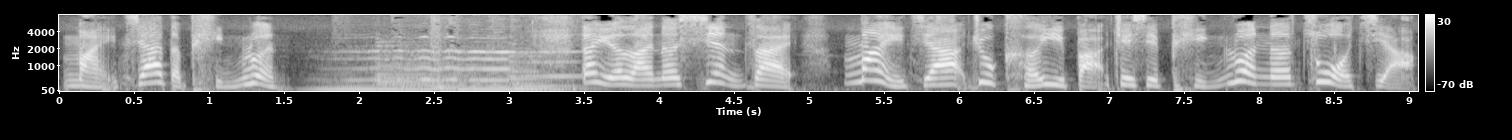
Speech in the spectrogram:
买家的评论。但原来呢，现在卖家就可以把这些评论呢作假。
